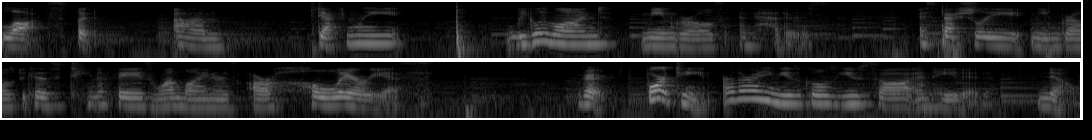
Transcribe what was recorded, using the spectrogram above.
Lots, but um, definitely Legally Blonde, Mean Girls, and Heathers especially Mean Girls, because Tina Fey's one-liners are hilarious. Okay, 14. Are there any musicals you saw and hated? No.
